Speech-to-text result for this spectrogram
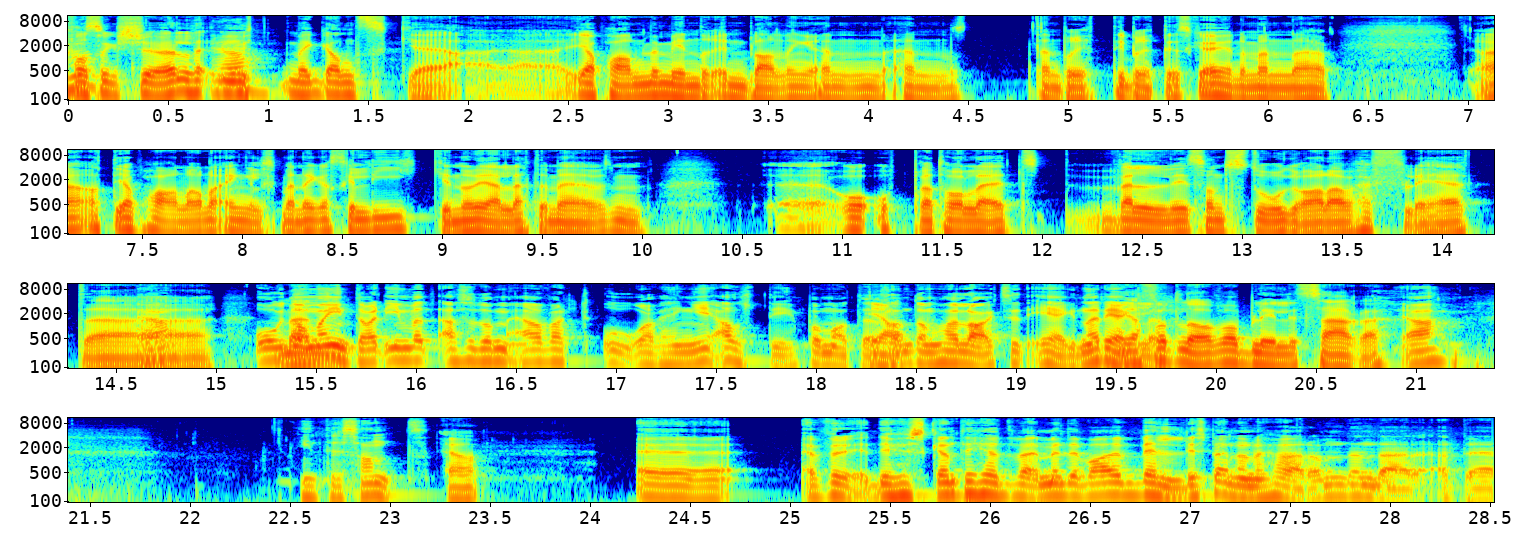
for seg sjøl, Ja. med ganske eh, Japan med mindre innblanding enn en den brit, de britiske øyene, men eh, at japanerne og engelskmenn er ganske like når det gjelder dette med liksom, å opprettholde et veldig sånn stor grad av høflighet. eh, Ja. Og men- de har vært, altså, de har vært uavhengige alltid, på en måte. Ja. sant? De har lagd sitt egne regler. De har fått lov å bli litt sære. Ja. Interessant. Ja. Eh, det husker jeg ikke helt, men det var veldig spennende å høre om den der at det,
